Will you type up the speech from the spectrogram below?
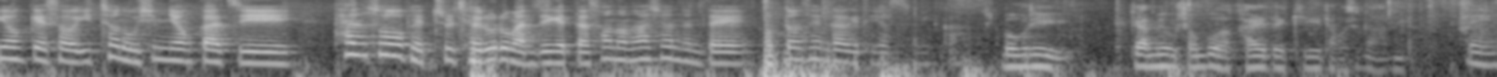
대통령께서 2050년까지 탄소 배출 제로로 만들겠다 선언하셨는데 어떤 생각이 드셨습니까? 뭐 우리 대한민국 정부가 가야 될 길이라고 생각합니다. 네.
